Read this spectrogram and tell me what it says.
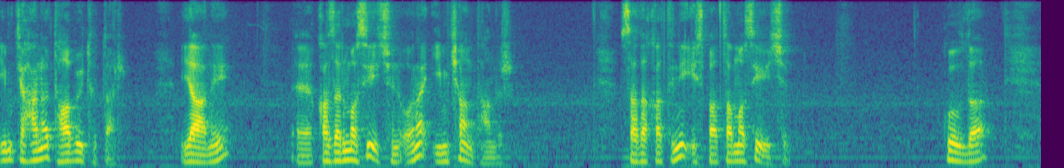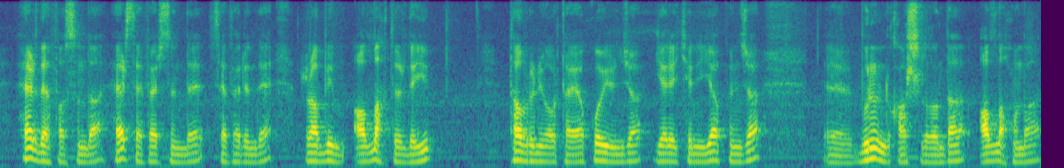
imtihana tabi tutar. Yani kazanması için ona imkan tanır. Sadakatini ispatlaması için. Kul da her defasında, her seferinde, seferinde Rabbim Allah'tır deyip tavrını ortaya koyunca, gerekeni yapınca e, bunun karşılığında Allah ona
